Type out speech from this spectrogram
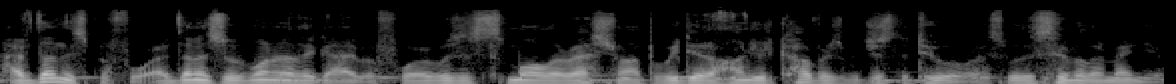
I've done this before. I've done this with one other guy before. It was a smaller restaurant, but we did 100 covers with just the two of us with a similar menu.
